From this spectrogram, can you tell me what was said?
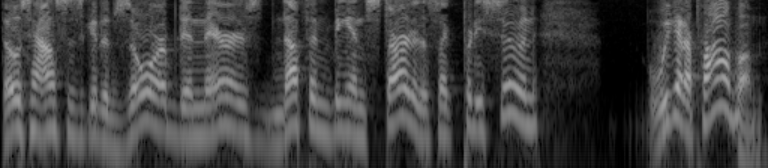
those houses get absorbed and there's nothing being started. It's like pretty soon we got a problem.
